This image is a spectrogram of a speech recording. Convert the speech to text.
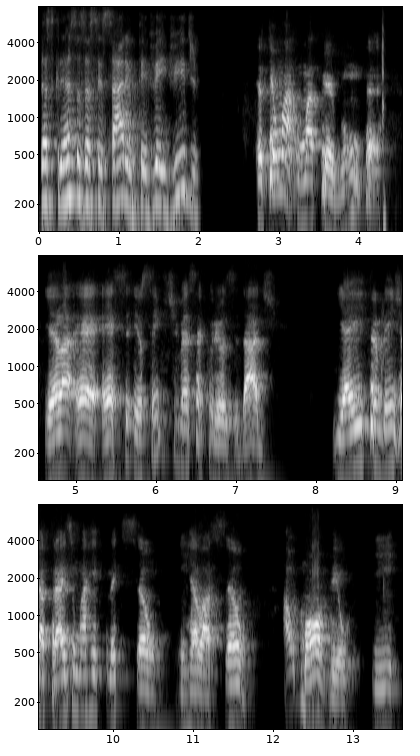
das crianças acessarem TV e vídeo? Eu tenho uma, uma pergunta, e ela é, é, eu sempre tive essa curiosidade, e aí também já traz uma reflexão em relação ao móvel que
